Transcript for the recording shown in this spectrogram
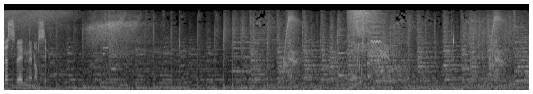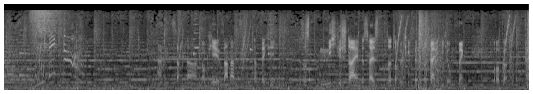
Das werden wir noch sehen. Okay, Sandern ist tatsächlich... Das ist nicht Gestein. Das heißt, unser Doppelkick wird es wahrscheinlich nicht umbringen. Oh Gott. Nee.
